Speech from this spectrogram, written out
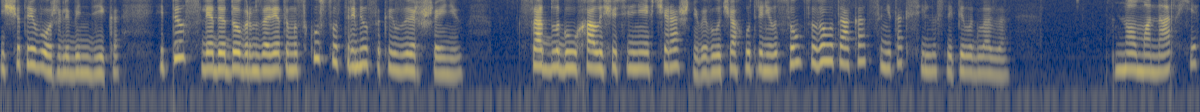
еще тревожили Бендика, и пес, следуя добрым заветам искусства, стремился к их завершению. Сад благоухал еще сильнее вчерашнего, и в лучах утреннего солнца золото акации не так сильно слепило глаза. Но монархия,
